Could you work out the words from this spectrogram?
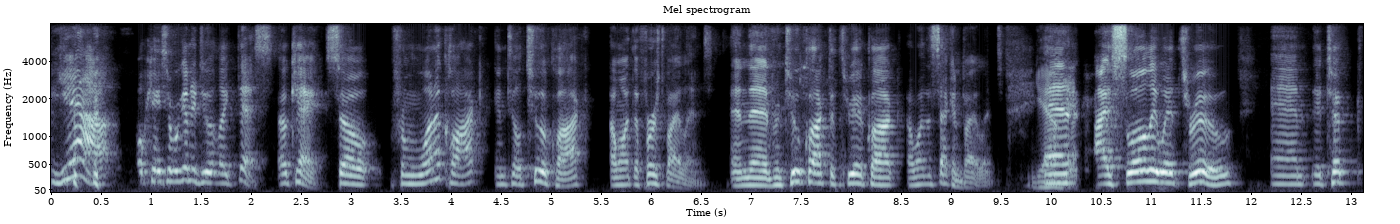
Yeah. Okay. So we're going to do it like this. Okay. So from one o'clock until two o'clock, I want the first violins. and then from two o'clock to three o'clock, I want the second violins. Yeah. And I slowly went through, and it took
